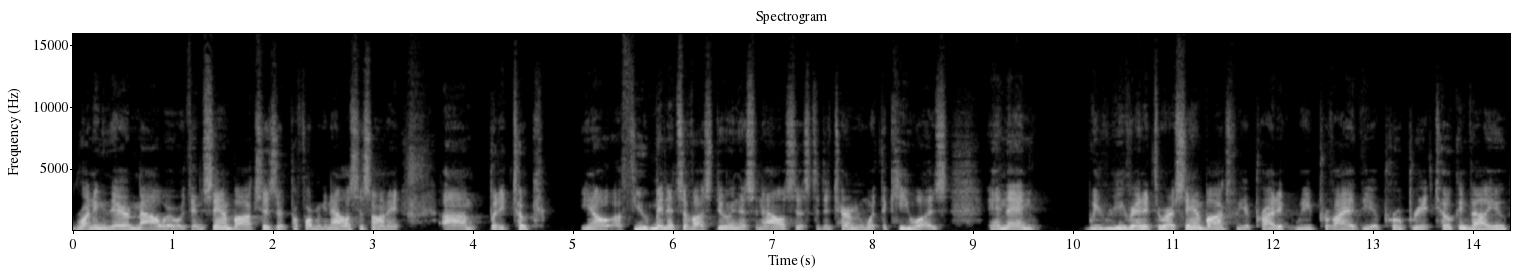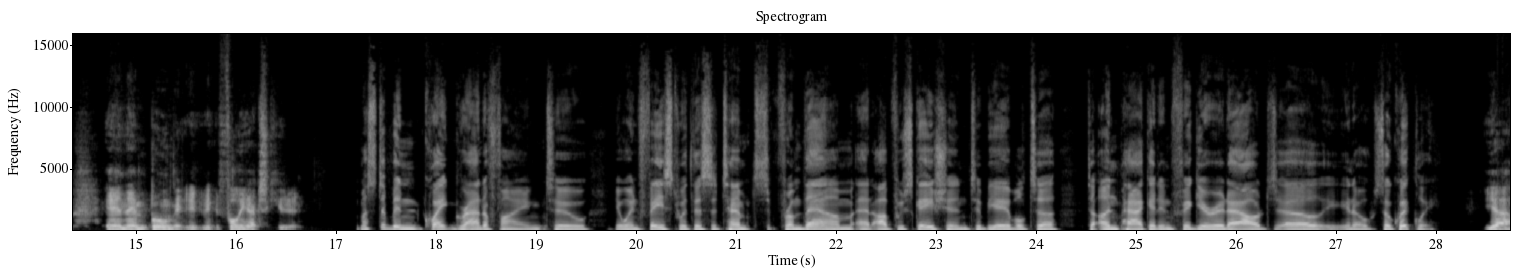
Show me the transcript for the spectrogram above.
running their malware within sandboxes or performing analysis on it. Um, but it took you know a few minutes of us doing this analysis to determine what the key was, and then we reran it through our sandbox. We provided we provided the appropriate token value, and then boom, it, it fully executed. Must have been quite gratifying to, you know, when faced with this attempt from them at obfuscation, to be able to to unpack it and figure it out, uh, you know, so quickly. Yeah,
